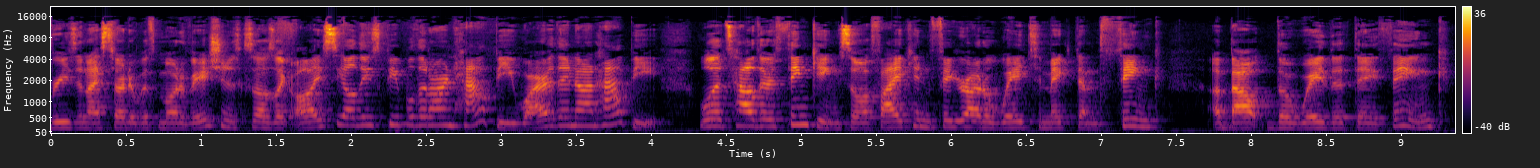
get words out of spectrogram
reason i started with motivation is because i was like oh i see all these people that aren't happy. Why are they not happy? Well it's how they're thinking. So if i can figure out a way to make them think about the way that they think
